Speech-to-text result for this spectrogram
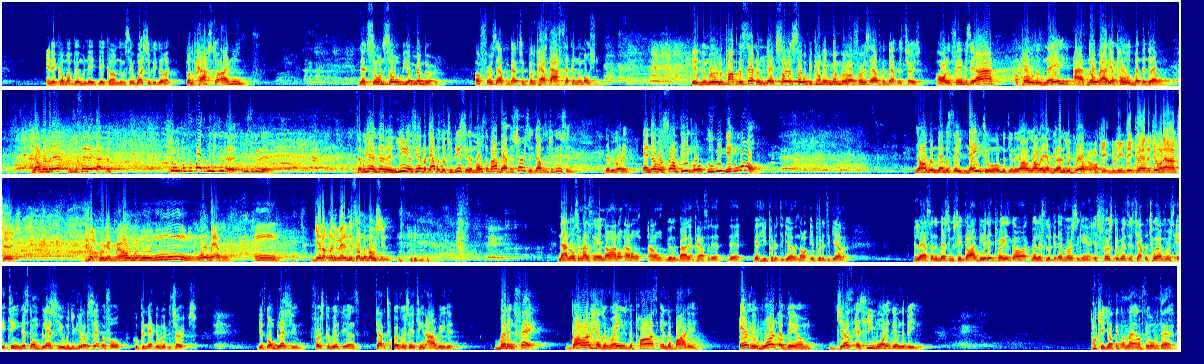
And they come up and when they, they come, they would say, "What should be done?" The pastor, I move that so and so be a member of First African Baptist Church. The pastor, I second the motion. It has been moved and popular second that so and so will become a member of First African Baptist Church. All in favor say aye. Opposers nay. I have nobody opposed but the devil. Y'all remember that? We used to say that. that we, we, we used to do that. We used to do that. So we hadn't done it in years here, but that was a tradition in most of our Baptist churches. That was a tradition that we voted. And there were some people who we didn't want. Y'all would never say nay to them, but you know, y'all, y'all would have you under your breath. Oh, I can't believe they trying to join our church. mm-hmm. no matter. Mm. Get an unreadiness on the motion. now I know somebody saying, no, I don't, I don't, I don't really buy that pastor that that that he put it together. No, he put it together. And last Sunday's message, we said God did it. Praise God. Well, let's look at that verse again. It's 1 Corinthians chapter 12, verse 18. This is going to bless you when you get upset with folk who connected with the church. This is going to bless you. 1 Corinthians chapter 12, verse 18. I'll read it. But in fact, God has arranged the parts in the body, every one of them, just as he wanted them to be. Okay, y'all think I'm lying. I'm saying one more time.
